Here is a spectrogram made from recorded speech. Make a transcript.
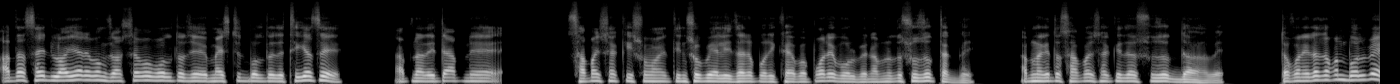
আদার সাইড লয়ার এবং জজ সাহেবও বলতো যে ম্যাজিস্ট্রেট বলতো যে, ঠিক আছে, আপনার এটা আপনি ছাপাই সাক্ষীর সময়? তিনশো বিয়াল্লিশ ধারা পরীক্ষায় বা পরে বলবেন, আপনার তো সুযোগ থাকবে। আপনাকে তো ছাপাই সাক্ষী দেওয়ার সুযোগ দেওয়া হবে। তখন এটা যখন বলবে,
